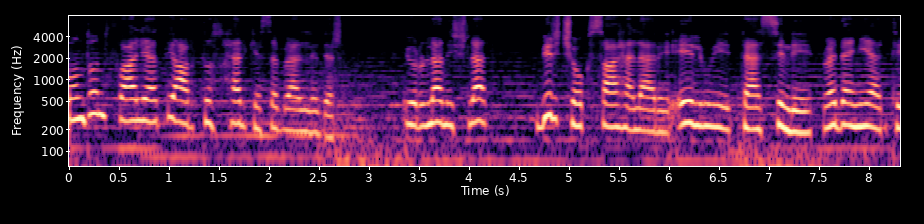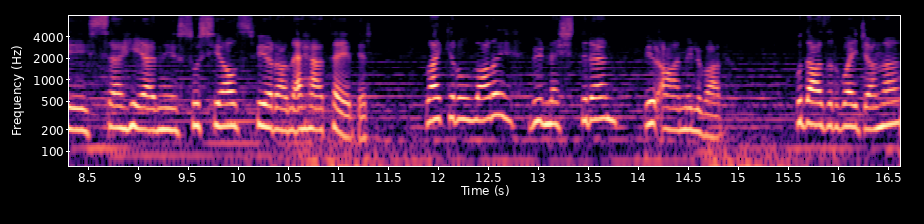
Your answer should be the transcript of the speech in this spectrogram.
Fondun fəaliyyəti artıq hər kəsə bəllidir. Görülən işlər bir çox sahələri, elmi, təhsili, mədəniyyəti, səhiyyəni, sosial sferanı əhatə edir. Lakin onları birləşdirən bir amil var. Bu da Azərbaycana,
